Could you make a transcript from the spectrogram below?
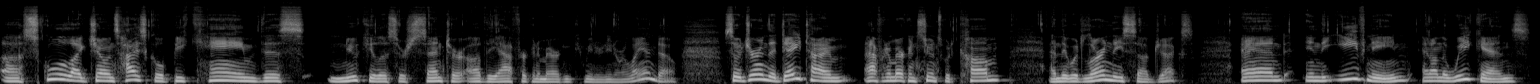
a school like Jones High School became this nucleus or center of the African American community in Orlando. So during the daytime, African American students would come and they would learn these subjects. And in the evening and on the weekends,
